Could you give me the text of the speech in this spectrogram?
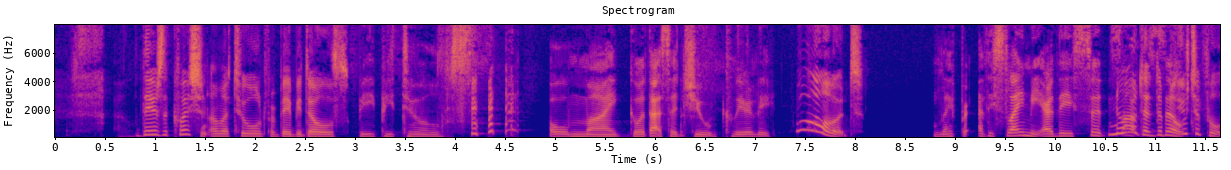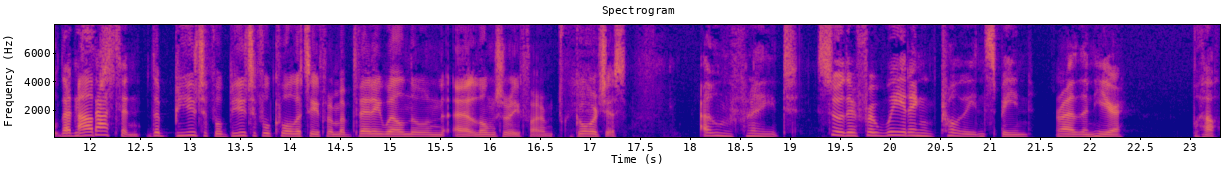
There's a question: Am I too old for baby dolls? Baby dolls. oh my god, that's a joke. Clearly. What? Leopard. Are they slimy? Are they sit? No, they're, they're beautiful. They're they abs- satin? The beautiful, beautiful quality from a very well-known uh, lingerie firm. Gorgeous. Oh right. So they're for wearing probably in Spain rather than here. Well,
